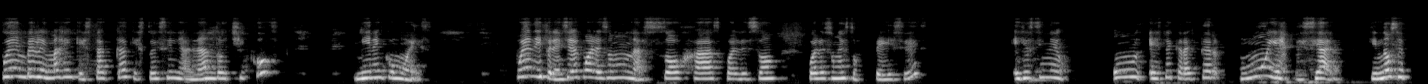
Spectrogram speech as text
pueden ver la imagen que está acá, que estoy señalando, chicos. Miren cómo es. Pueden diferenciar cuáles son unas hojas, cuáles son, cuáles son estos peces. Ellos tienen un, este carácter muy especial, que no se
